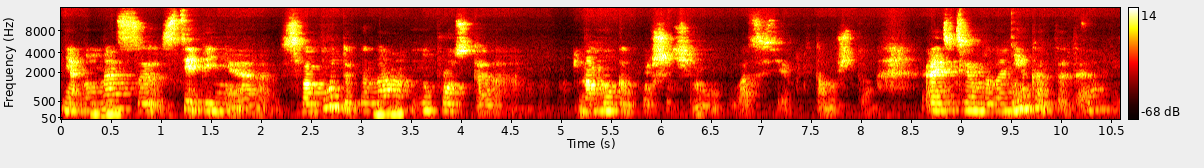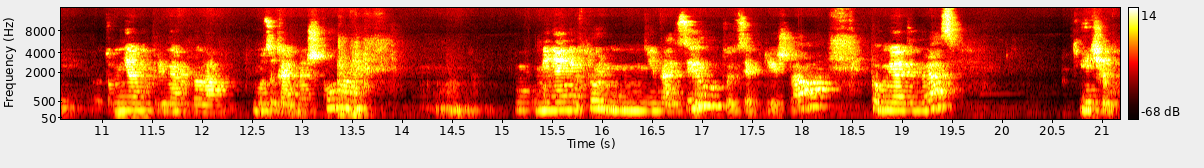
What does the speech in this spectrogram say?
Нет, ну у нас э, степень э, свободы была, ну, просто намного больше, чем у вас всех, потому что родителям было некогда, да, и вот у меня, например, была музыкальная школа, меня никто не возил, то есть я приезжала, помню один раз, я что-то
